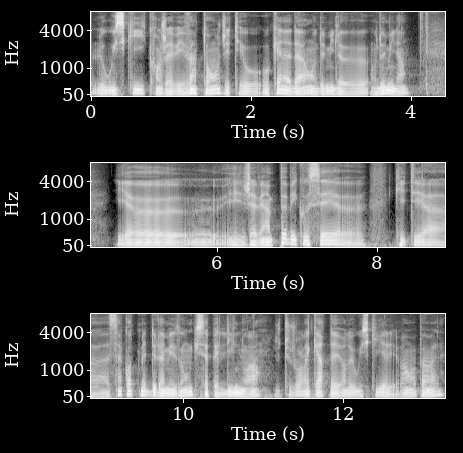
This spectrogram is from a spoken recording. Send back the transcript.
le whisky quand j'avais 20 ans. J'étais au, Canada en, 2000, en 2001. Euh, et, j'avais un pub écossais euh, qui était à 50 mètres de la maison, qui s'appelle l'île Noire. J'ai toujours la carte d'ailleurs de whisky, elle est vraiment pas mal.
